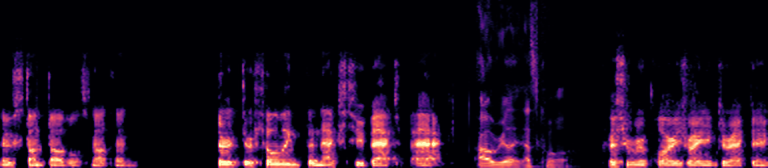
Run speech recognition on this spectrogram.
No stunt doubles, nothing. They're they're filming the next two back to back. oh really? That's cool. Christian McQuarrie's writing, directing,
